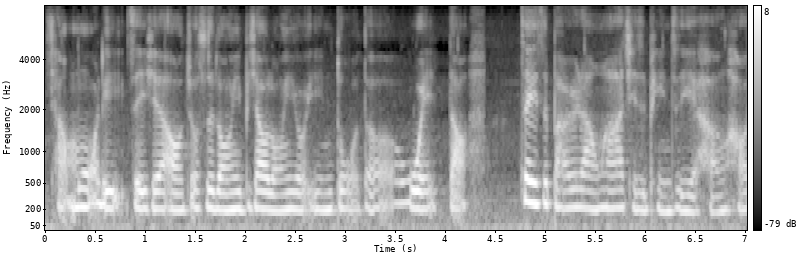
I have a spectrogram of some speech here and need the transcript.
像茉莉这些哦，就是容易比较容易有云朵的味道。这一支白玉兰花其实品质也很好，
